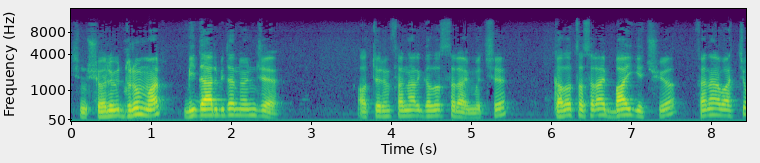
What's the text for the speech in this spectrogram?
Şimdi şöyle bir durum var. Bir derbiden önce atıyorum Fener Galatasaray maçı Galatasaray bay geçiyor. Fenerbahçe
